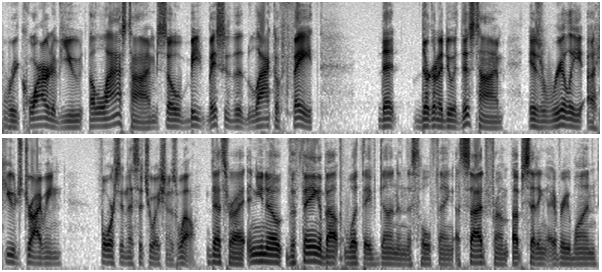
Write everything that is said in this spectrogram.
required of you the last time. So basically, the lack of faith that they're going to do it this time is really a huge driving force in this situation as well. That's right. And you know, the thing about what they've done in this whole thing, aside from upsetting everyone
